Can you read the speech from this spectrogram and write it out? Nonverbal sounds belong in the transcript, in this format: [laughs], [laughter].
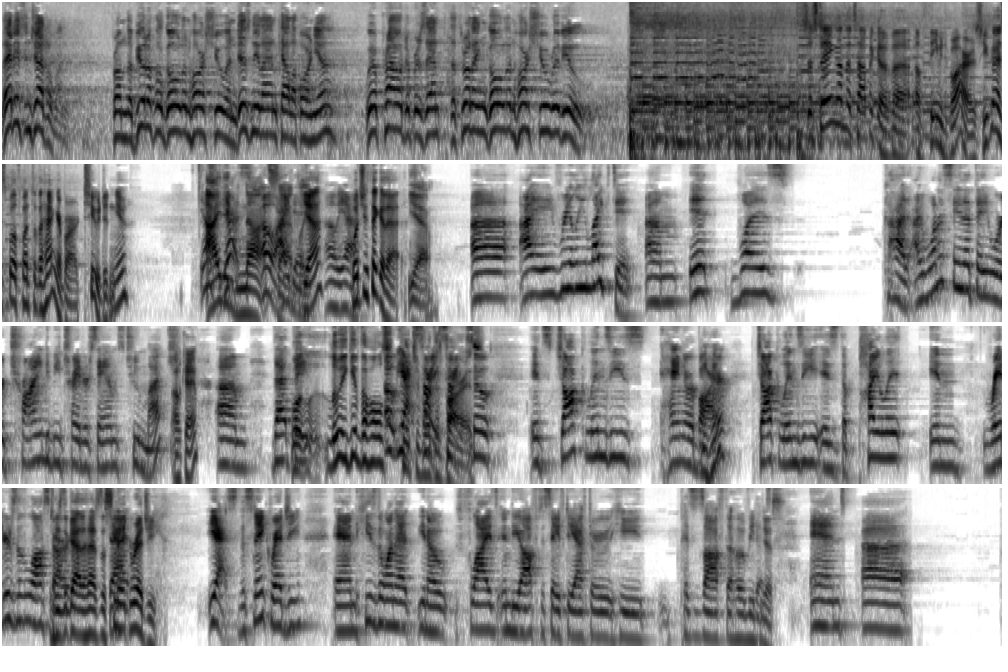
Ladies and gentlemen, from the beautiful Golden Horseshoe in Disneyland, California, we're proud to present the thrilling Golden Horseshoe Review. So, staying on the topic of uh, of themed bars, you guys both went to the Hangar Bar too, didn't you? Yeah, I did yes. not, Oh, I did. Yeah. Oh, yeah. What'd you think of that? Yeah. Uh, I really liked it. Um, it was. God, I want to say that they were trying to be Trader Sam's too much. Okay. Um, that Well, they. Louis, give the whole Oh yeah, sorry, what this sorry. bar is. So it's Jock Lindsey's hangar bar. Mm-hmm. Jock Lindsey is the pilot in Raiders of the Lost Ark. He's the guy that has the snake that- Reggie. Yes, the snake Reggie, and he's the one that you know flies Indy off to safety after he pisses off the Hovitos. Yes. and uh,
